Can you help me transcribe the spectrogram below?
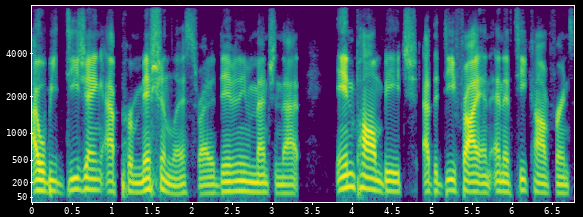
I will be DJing at Permissionless, right? I didn't even mention that in Palm Beach at the DeFi and NFT conference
